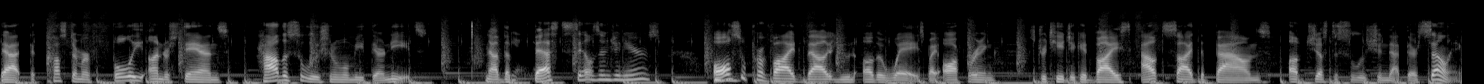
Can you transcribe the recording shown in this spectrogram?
that the customer fully understands how the solution will meet their needs. Now, the yeah. best sales engineers mm-hmm. also provide value in other ways by offering strategic advice outside the bounds of just a solution that they're selling.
